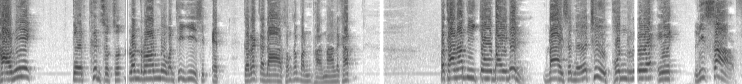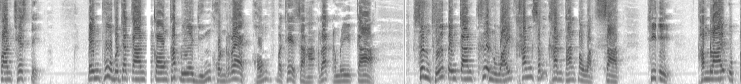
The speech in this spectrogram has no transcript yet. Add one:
ข่าวนี้เกิดขึ้นสดสดร้อนร้อนเมื่อวันที่ 21 กรกฎาคมสองสามวันผ่านมานะครับ ประธานาธิบดีโจไบเดนได้เสนอชื่อพลเรือเอก ลิซ่าฟรานเชสติเป็นผู้บัญชาการกองทัพเรือหญิงคนแรกของประเทศสหรัฐอเมริกา ซึ่งถือเป็นการเคลื่อนไหวครั้งสำคัญทางประวัติศาสตร์ ที่ทำลายอุป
